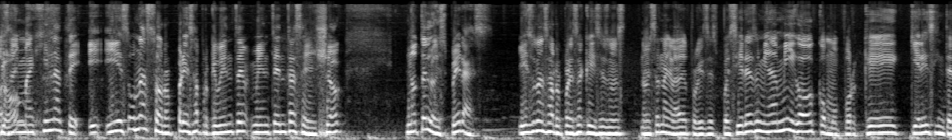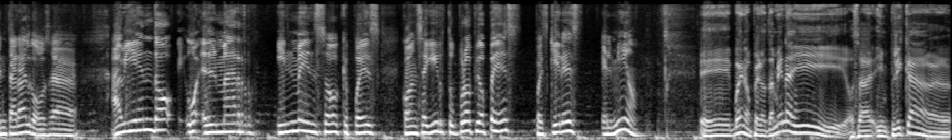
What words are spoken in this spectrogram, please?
O sea, imagínate, y, es una sorpresa porque me entras en shock, no te lo esperas. Y es una sorpresa que dices, no es, no es tan agradable porque dices, pues si eres mi amigo, como por qué quieres intentar algo, o sea, habiendo el mar inmenso que puedes conseguir tu propio pez, pues quieres el mío. Eh, bueno, pero también ahí, o sea, implica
